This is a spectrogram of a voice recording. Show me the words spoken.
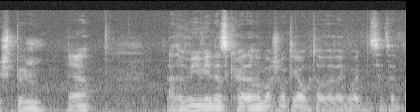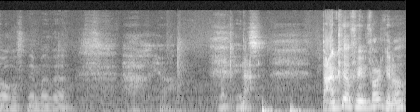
spülen. Ja. Also wie wir das gehört haben, haben wir schon geglaubt, aber wir wollten es jetzt nicht aufnehmen, weil, ach ja, man kennt's. Danke auf jeden Fall, genau.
